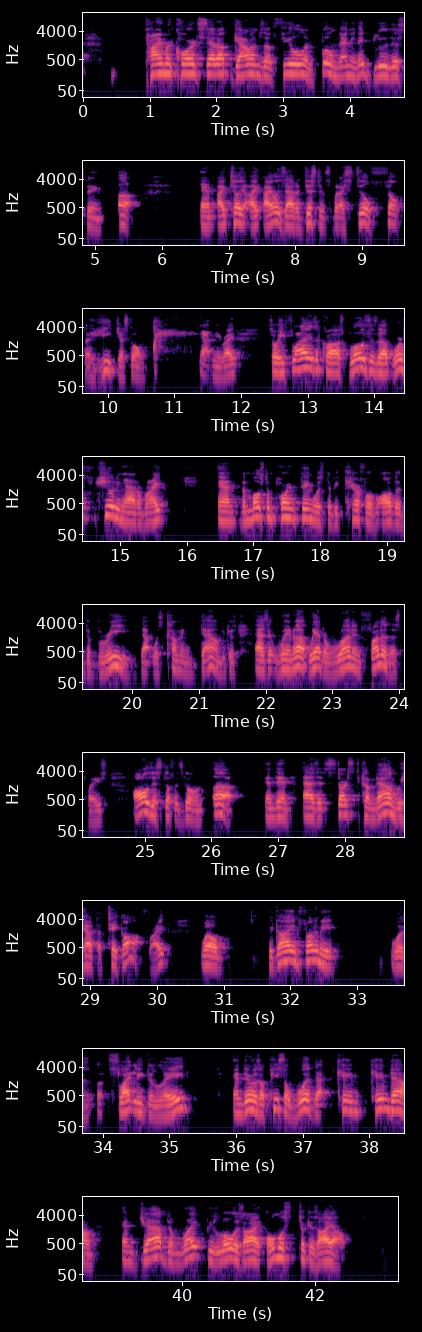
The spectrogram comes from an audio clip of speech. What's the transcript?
primer cord set up, gallons of fuel, and boom. I mean, they blew this thing up. And I tell you, I, I was at a distance, but I still felt the heat just going at me, right? So he flies across, blows us up. We're shooting at him, right? And the most important thing was to be careful of all the debris that was coming down because as it went up, we had to run in front of this place. All this stuff is going up. And then as it starts to come down, we have to take off, right? Well, the guy in front of me was uh, slightly delayed, and there was a piece of wood that came came down and jabbed him right below his eye, almost took his eye out.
